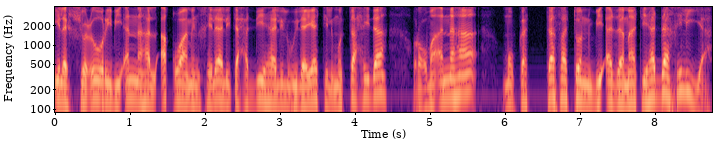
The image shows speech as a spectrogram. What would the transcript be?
إلى الشعور بأنها الأقوى من خلال تحديها للولايات المتحدة رغم أنها مكتفة بأزماتها الداخلية؟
